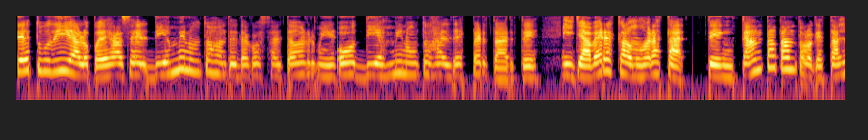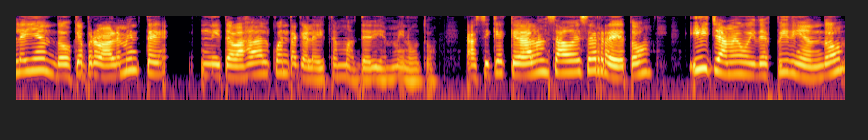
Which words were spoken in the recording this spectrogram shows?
de tu día. Lo puedes hacer 10 minutos antes de acostarte a dormir o 10 minutos al despertarte y ya verás que a lo mejor hasta te encanta tanto lo que estás leyendo que probablemente ni te vas a dar cuenta que leíste más de 10 minutos. Así que queda lanzado ese reto y ya me voy despidiendo.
